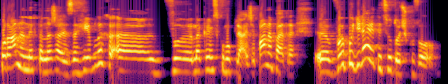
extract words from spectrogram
поранених та на жаль загиблих е, в на кримському пляжі. Пане Петре, е, ви поділяєте цю точку зору?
